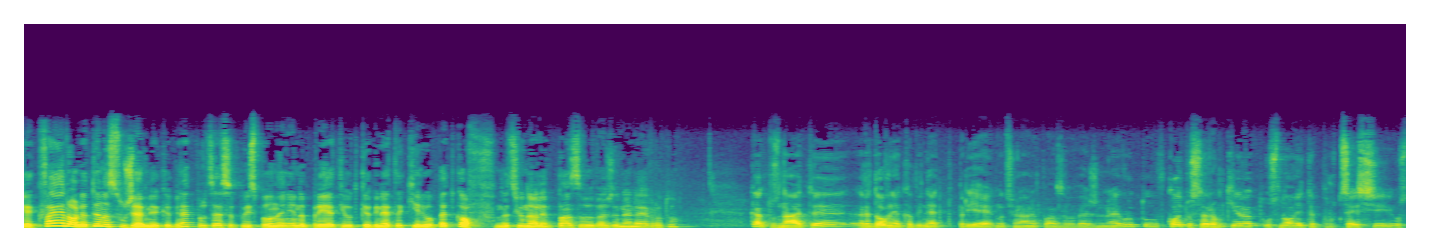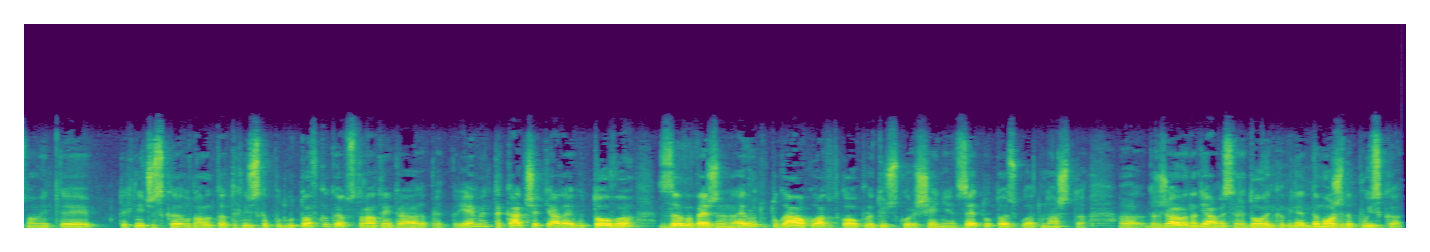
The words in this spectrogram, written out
Каква е ролята на служебния кабинет в процеса по изпълнение на прияти от кабинета Кирил Петков национален план за въвеждане на еврото? Както знаете, редовният кабинет прие национален план за въвеждане на еврото, в който се рамкират основните процеси, основните техническа, основната техническа подготовка, която страната ни трябва да предприеме, така че тя да е готова за въвеждане на еврото тогава, когато такова политическо решение е взето, т.е. когато нашата а, държава, надяваме се редовен кабинет, да може да поиска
